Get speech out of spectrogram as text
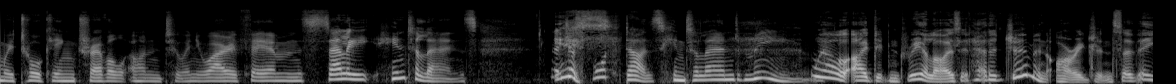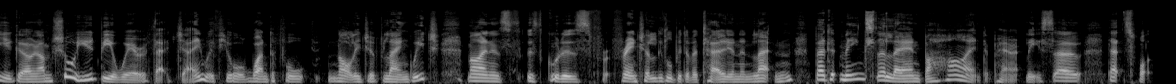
and we're talking travel on 2NURFM. Sally Hinterlands. Now, Yes. What does hinterland mean? Well, I didn't realise it had a German origin, so there you go. And I'm sure you'd be aware of that, Jane, with your wonderful knowledge of language. Mine is as good as fr- French, a little bit of Italian and Latin, but it means the land behind, apparently. So that's what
